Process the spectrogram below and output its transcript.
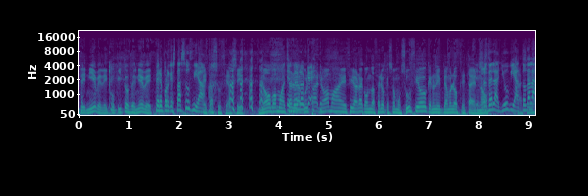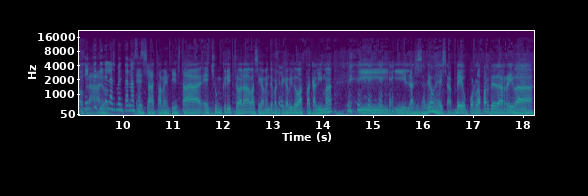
de nieve, de copitos de nieve. Pero porque está sucia. Está sucia, sí. No vamos a echarle la culpa, que- no vamos a decir ahora con Onda Cero que somos sucios, que no limpiamos los cristales, Eso no. es de la lluvia. Toda la gente claro. tiene las ventanas así. Exactamente, y está hecho un Cristo ahora, básicamente, parece que ha habido hasta calima y, y la sensación es esa. Veo por la parte de arriba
